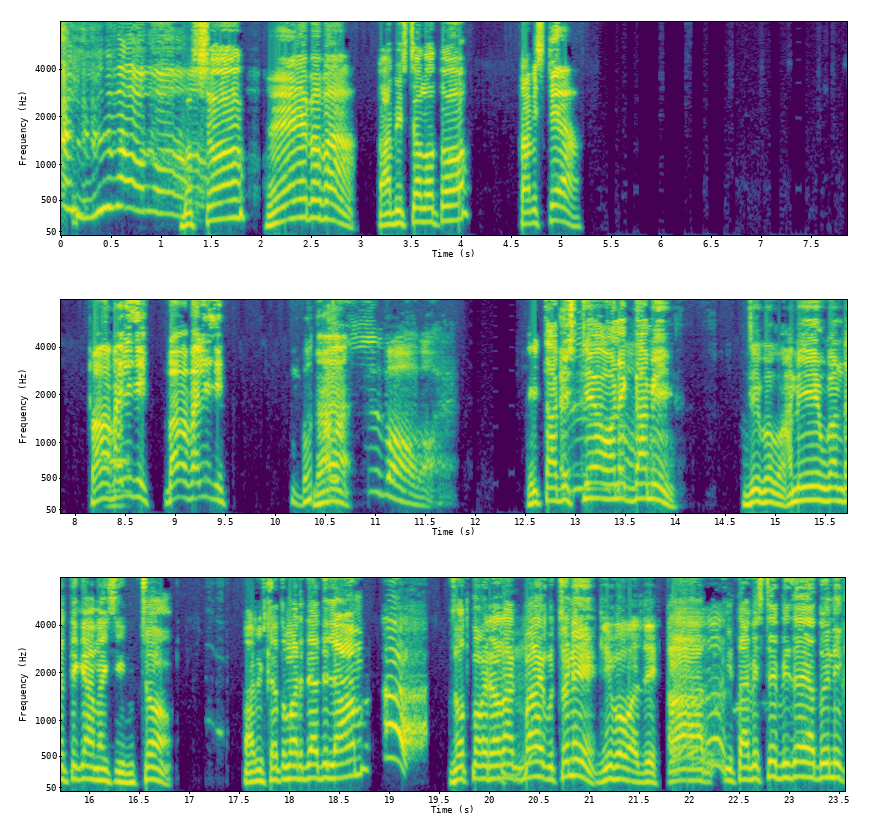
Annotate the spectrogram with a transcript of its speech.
El baba. বুঝছ হে বাবা তাবিজটা লতো তাবিজটা বাবা ফাইলিজি বাবা ফাইলিজি বাবা এই তাবিজটা অনেক দামি জি বাবা আমি উগান্ডা থেকে আনাইছি বুঝছ? তাবিজটা তোমার দেয়া দিলাম যত্ন করে রাখবাই বুঝছ নি? জি বাবা জি। আর এই তাবিজটা ভিজাই দৈনিক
